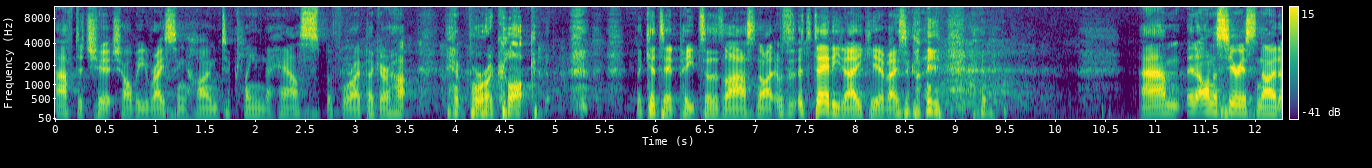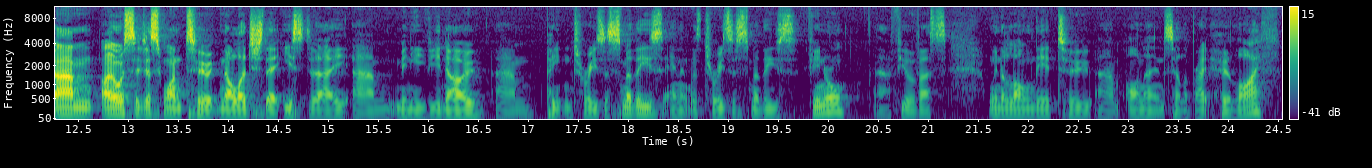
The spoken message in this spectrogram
after church, I'll be racing home to clean the house before I pick her up at four o'clock. the kids had pizzas last night. It was, it's daddy daycare, basically. Um, and on a serious note, um, I also just want to acknowledge that yesterday, um, many of you know um, Pete and Teresa Smithies, and it was Teresa Smithies' funeral. Uh, a few of us went along there to um, honour and celebrate her life.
